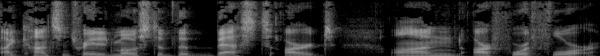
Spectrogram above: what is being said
I concentrated most of the best art on our fourth floor.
